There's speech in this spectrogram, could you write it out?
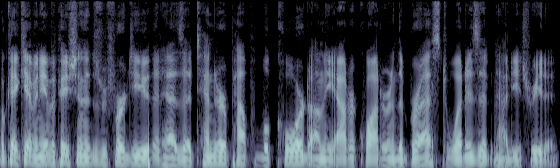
Okay, Kevin, you have a patient that's referred to you that has a tender palpable cord on the outer quadrant of the breast. What is it and how do you treat it?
